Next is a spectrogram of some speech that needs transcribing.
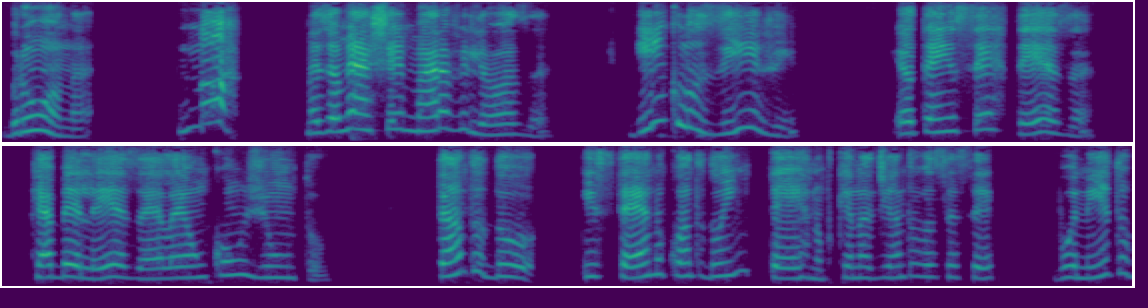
Bruna, nó, mas eu me achei maravilhosa. Inclusive, eu tenho certeza que a beleza ela é um conjunto, tanto do externo quanto do interno, porque não adianta você ser bonito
